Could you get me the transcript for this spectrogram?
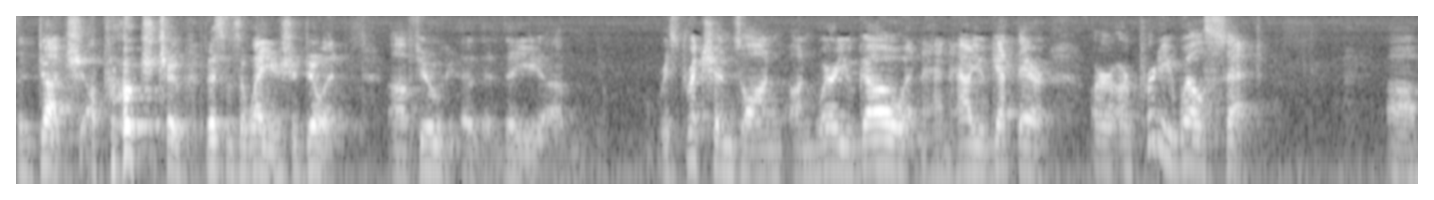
the Dutch approach to this is the way you should do it. Uh, fugue, uh, the, the um, restrictions on on where you go and, and how you get there are, are pretty well set. Uh,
